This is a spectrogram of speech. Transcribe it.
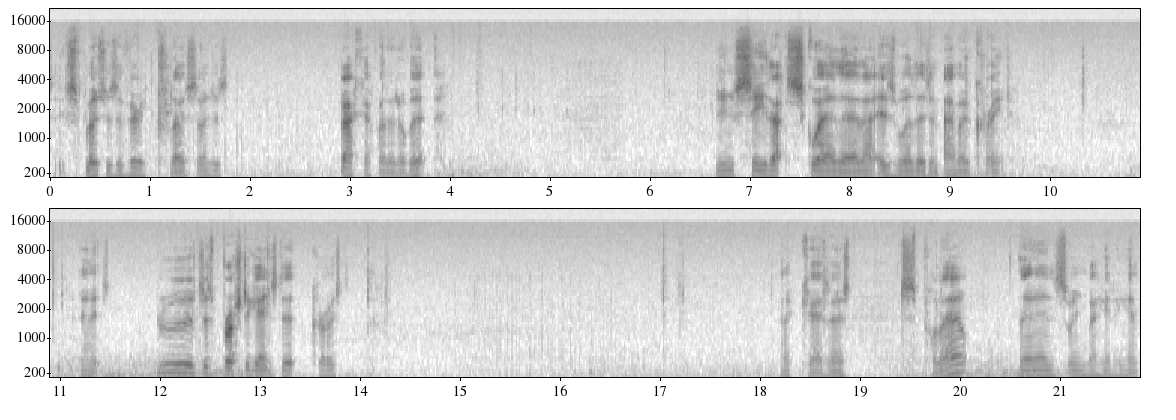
So the explosives are very close, so I just back up a little bit. You can see that square there, that is where there's an ammo crate and it's uh, just brushed against it. Christ. Okay, so pull out, and then swing back in again.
